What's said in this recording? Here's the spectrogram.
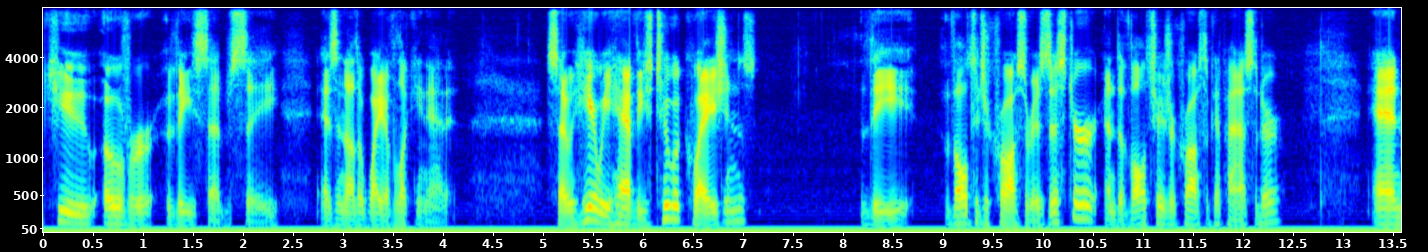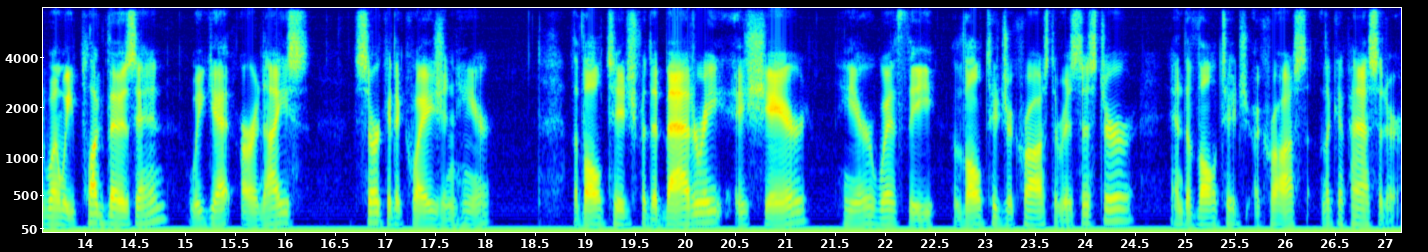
Q over V sub C as another way of looking at it. So here we have these two equations, the voltage across the resistor and the voltage across the capacitor. And when we plug those in, we get our nice circuit equation here. The voltage for the battery is shared here with the voltage across the resistor and the voltage across the capacitor.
